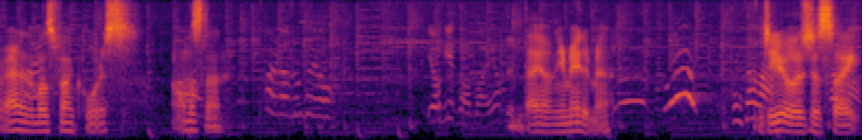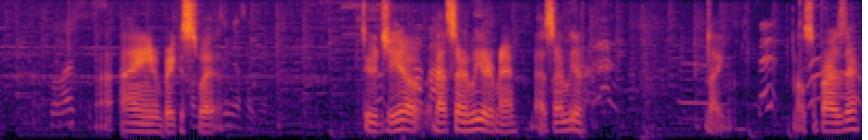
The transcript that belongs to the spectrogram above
around in the most fun course. Almost done. Damn, you made it, man. Jihyo was just like, I ain't even break a sweat. Dude, Jihyo, that's our leader, man. That's our leader. Like, no surprise there.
